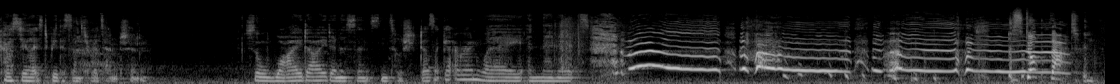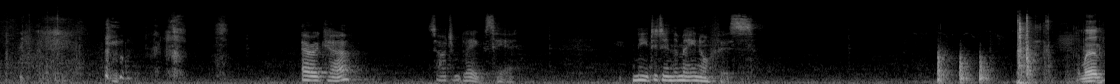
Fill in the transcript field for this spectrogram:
Kirsty likes to be the centre of attention. She's all wide eyed innocence until she doesn't get her own way, and then it's. Stop that! Erica, Sergeant Blake's here. Needed in the main office. Come in.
